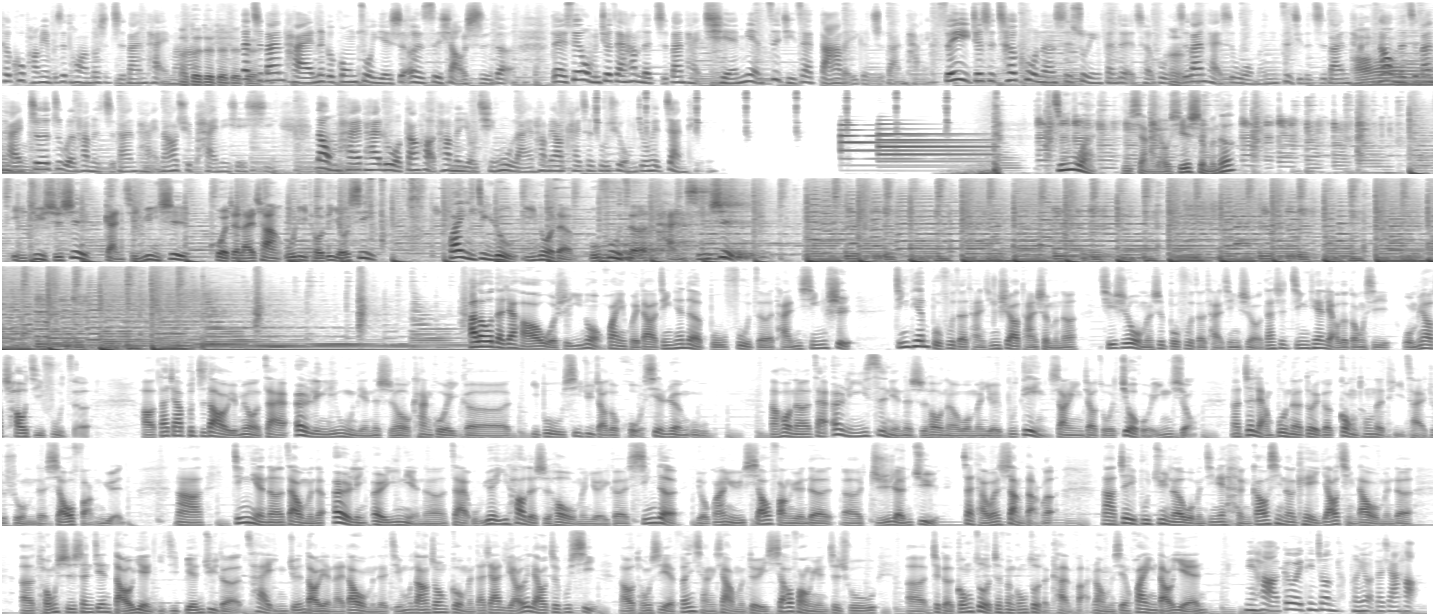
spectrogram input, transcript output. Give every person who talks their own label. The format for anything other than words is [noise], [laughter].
Speaker 1: 车库旁边不是通常都是值班台吗？
Speaker 2: 啊，对对对对，对。
Speaker 1: 那值班台那个工作也是二十四小时的，对，所以我们就在他们的值班台前面自己再搭了一个值班台，所以就是车库呢是树林分队的车库，值班台是我们自己的值班台，然后我们的值班台遮住了他们的值班台，然后去拍那些戏。那我们拍一拍，如果刚好他们有勤务来，他们要开车出去，我们就会暂停。
Speaker 2: 今晚你想聊些什么呢？影剧时事、感情运势，或者来场无厘头的游戏？欢迎进入一诺的不负责谈心室。Hello，大家好，我是一诺，欢迎回到今天的不负责谈心室。今天不负责谈心事要谈什么呢？其实我们是不负责谈心事哦，但是今天聊的东西我们要超级负责。好，大家不知道有没有在二零零五年的时候看过一个一部戏剧叫做《火线任务》。然后呢，在二零一四年的时候呢，我们有一部电影上映，叫做《救火英雄》。那这两部呢，都有一个共通的题材，就是我们的消防员。那今年呢，在我们的二零二一年呢，在五月一号的时候，我们有一个新的有关于消防员的呃职人剧在台湾上档了。那这一部剧呢，我们今天很高兴呢，可以邀请到我们的。呃，同时身兼导演以及编剧的蔡颖娟导演来到我们的节目当中，跟我们大家聊一聊这部戏，然后同时也分享一下我们对于消防员这出呃这个工作这份工作的看法。让我们先欢迎导演。
Speaker 1: 你好，各位听众朋友，大家好。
